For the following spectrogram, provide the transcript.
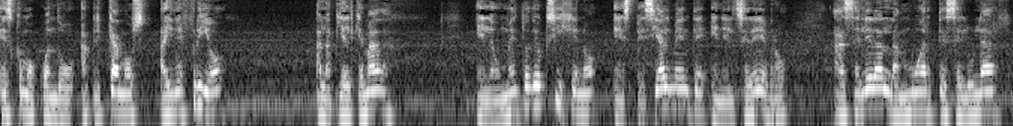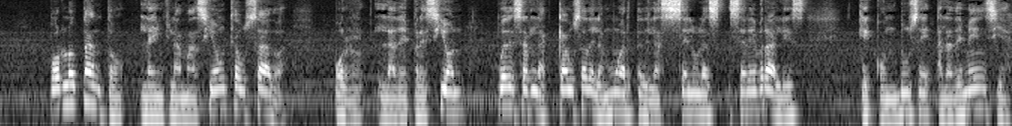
es como cuando aplicamos aire frío a la piel quemada. El aumento de oxígeno, especialmente en el cerebro, acelera la muerte celular. Por lo tanto, la inflamación causada por la depresión puede ser la causa de la muerte de las células cerebrales que conduce a la demencia.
